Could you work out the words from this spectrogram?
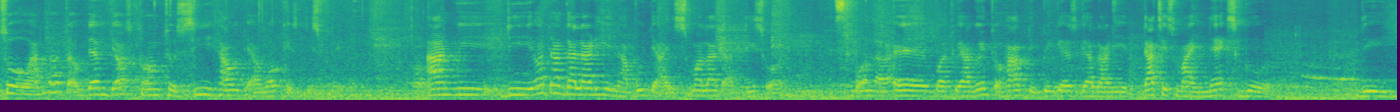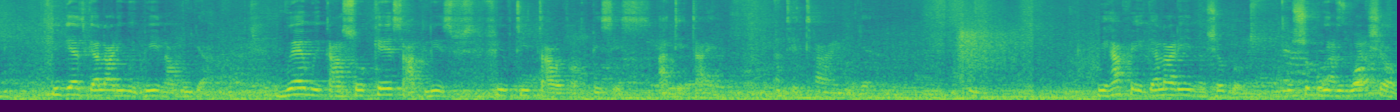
So a lot of them just come to see how their work is displayed. And we, the other gallery in Abuja is smaller than this one. Smaller. Uh, but we are going to have the biggest gallery. That is my next goal. The biggest gallery will be in Abuja, where we can showcase at least 50,000 pieces at a time. At a time. Yeah. We have a gallery in Oshogo Osogbo with the well? workshop.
